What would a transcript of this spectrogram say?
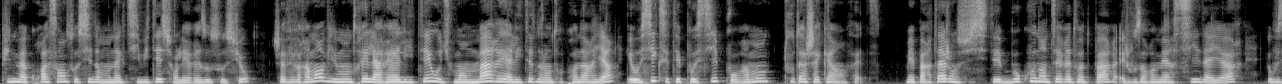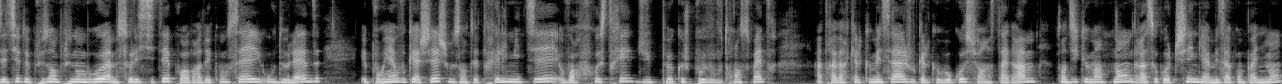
puis de ma croissance aussi dans mon activité sur les réseaux sociaux. J'avais vraiment envie de montrer la réalité, ou du moins ma réalité de l'entrepreneuriat, et aussi que c'était possible pour vraiment tout un chacun en fait. Mes partages ont suscité beaucoup d'intérêt de votre part et je vous en remercie d'ailleurs. Vous étiez de plus en plus nombreux à me solliciter pour avoir des conseils ou de l'aide et pour rien vous cacher, je me sentais très limitée, voire frustrée du peu que je pouvais vous transmettre à travers quelques messages ou quelques vocaux sur Instagram, tandis que maintenant, grâce au coaching et à mes accompagnements,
